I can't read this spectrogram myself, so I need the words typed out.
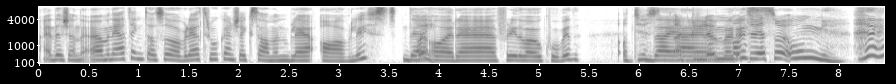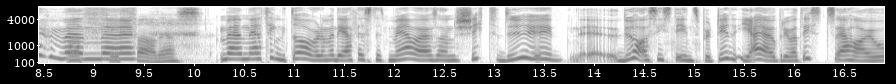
Nei, det skjønner jeg. Ja, men jeg tenkte også over det. Jeg tror kanskje eksamen ble avlyst det Oi. året fordi det var jo covid. Og du, Da jeg var at du er så ung! Men, Å, fy eh, fader, ass. men jeg tenkte over det med de jeg festet med. var jeg sånn, shit, du, du har siste innspurttid. Jeg er jo privatist, så jeg har jo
